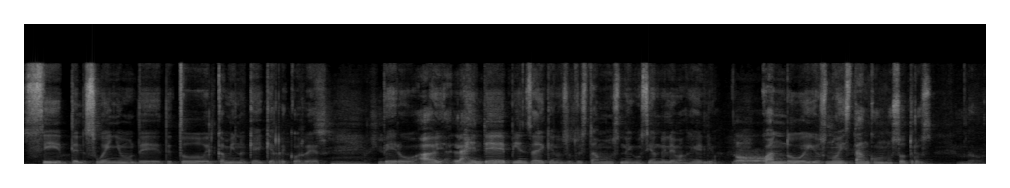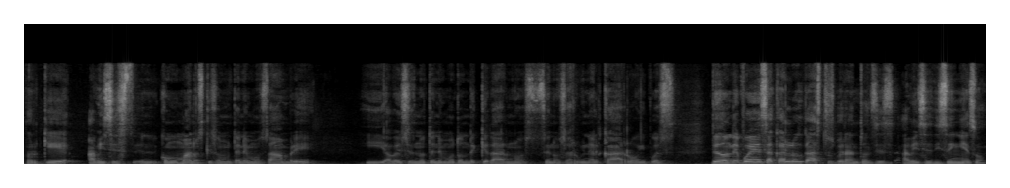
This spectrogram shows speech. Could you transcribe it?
Sí, del sueño, de, de, todo el camino que hay que recorrer. Pero la gente piensa de que nosotros estamos negociando el Evangelio cuando ellos no están con nosotros. Porque a veces eh, como humanos que somos tenemos hambre y a veces no tenemos dónde quedarnos, se nos arruina el carro y pues de dónde pueden sacar los gastos, ¿verdad? Entonces a veces dicen eso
